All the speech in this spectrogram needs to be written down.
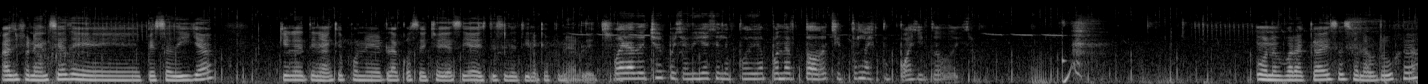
A diferencia de pesadilla, que le tenían que poner la cosecha y así, a este se le tiene que poner leche. Bueno, de hecho, a pesadilla se le podía poner todo, excepto las pupas y todo eso. Bueno, para acá es hacia la bruja.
